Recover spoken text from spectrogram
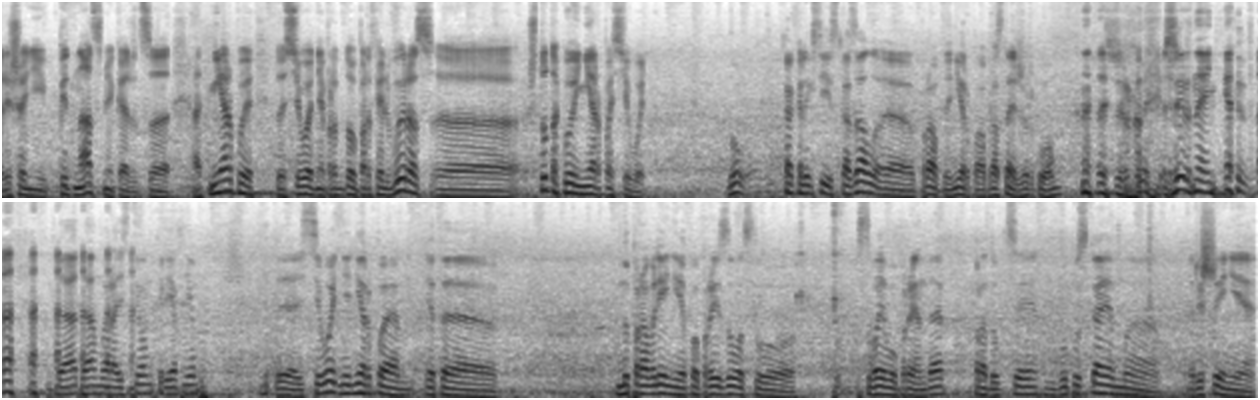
решений 15, мне кажется, от нерпы. То есть сегодня продуктовый портфель вырос. Э, что такое нерпа сегодня? Ну, как Алексей сказал, э, правда, нерпа обрастает жирком. Жирная нерпа. Да, да, мы растем, крепнем. Э, сегодня нерпа — это направление по производству своего бренда, продукции. Выпускаем э, решения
